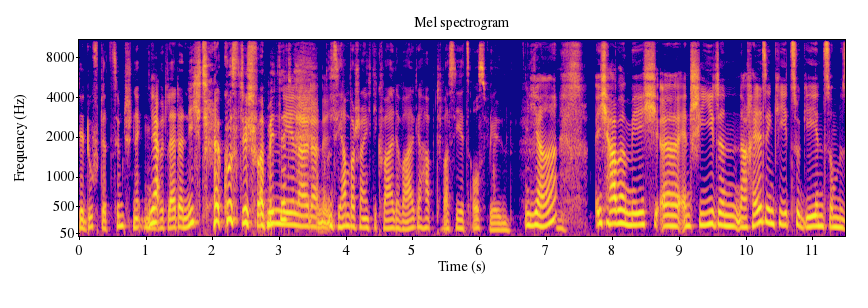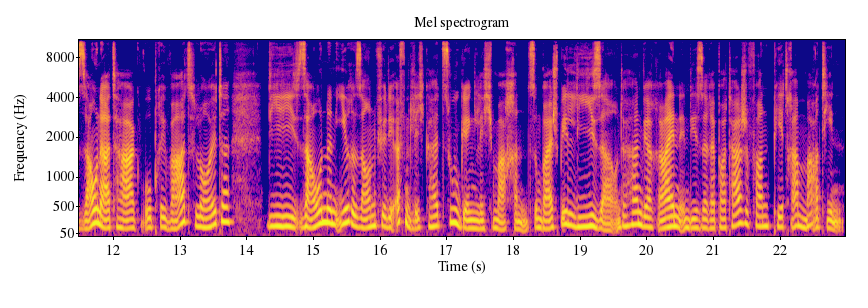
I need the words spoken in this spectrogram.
Der Duft der Zimtschnecken ja. wird leider nicht akustisch vermittelt. Nee, leider nicht. Und Sie haben wahrscheinlich die Qual der Wahl gehabt, was Sie jetzt auswählen. Ja, ich habe mich äh, entschieden, nach Helsinki zu gehen zum Saunatag, wo Privatleute die Saunen, ihre Saunen für die Öffentlichkeit zugänglich machen. Zum Beispiel Lisa. Und da hören wir rein in diese Reportage von Petra Martin.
